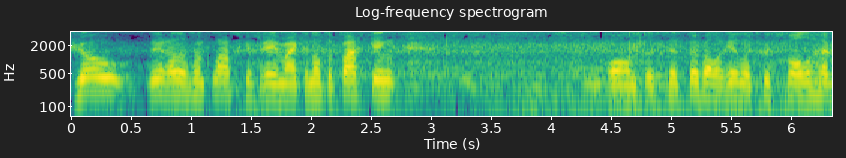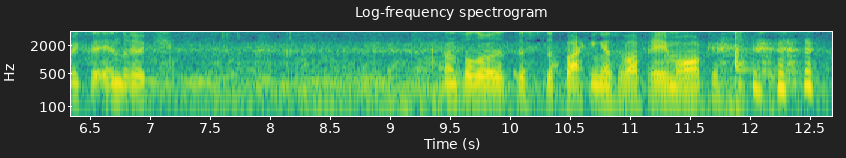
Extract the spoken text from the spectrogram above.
gauw weer al eens een plaatsje vrijmaken op de parking. Want het zit toch al redelijk goed vol, heb ik de indruk. Dan zullen we dus de parking eens wat vrijmaken.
